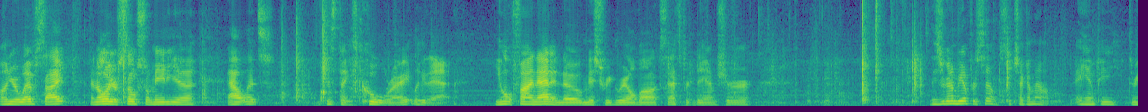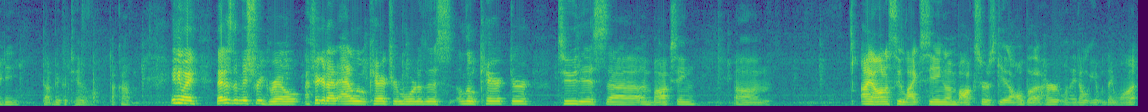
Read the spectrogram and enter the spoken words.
on your website and all your social media outlets. This thing's cool, right? Look at that. You won't find that in no mystery grail box. That's for damn sure. These are going to be up for sale, so check them out. amp3d.bigcartel.com. Anyway, that is the mystery grail. I figured I'd add a little character more to this, a little character to this uh, unboxing. Um, I honestly like seeing unboxers get all butt hurt when they don't get what they want.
